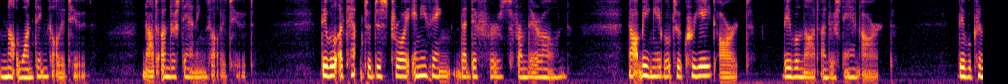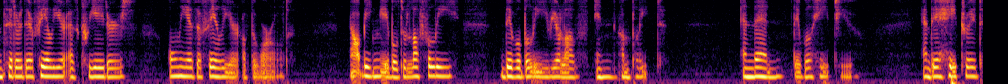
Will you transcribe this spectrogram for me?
not wanting solitude, not understanding solitude. They will attempt to destroy anything that differs from their own. Not being able to create art, they will not understand art. They will consider their failure as creators only as a failure of the world. Not being able to love fully, they will believe your love incomplete. And then they will hate you, and their hatred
